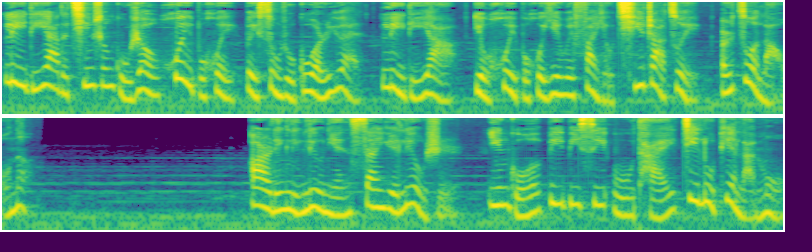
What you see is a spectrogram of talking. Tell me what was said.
莉迪亚的亲生骨肉会不会被送入孤儿院？莉迪亚又会不会因为犯有欺诈罪而坐牢呢？二零零六年三月六日，英国 BBC 五台纪录片栏目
